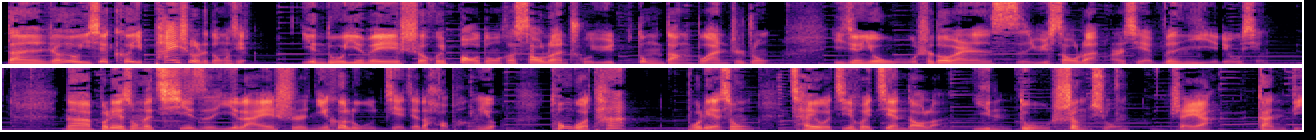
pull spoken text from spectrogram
但仍有一些可以拍摄的东西。印度因为社会暴动和骚乱处于动荡不安之中，已经有五十多万人死于骚乱，而且瘟疫流行。那布列松的妻子伊莱是尼赫鲁姐姐的好朋友，通过她，布列松才有机会见到了印度圣雄，谁呀？甘地。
